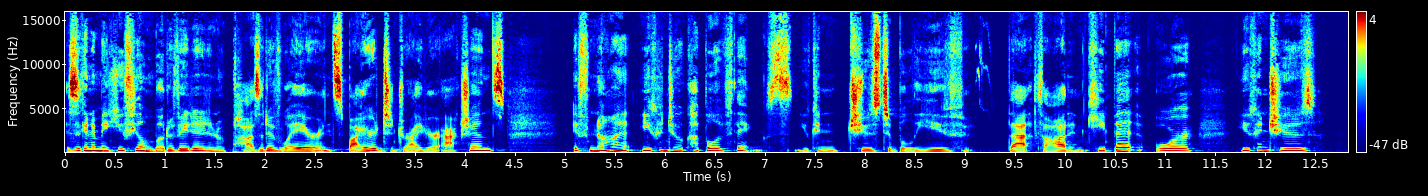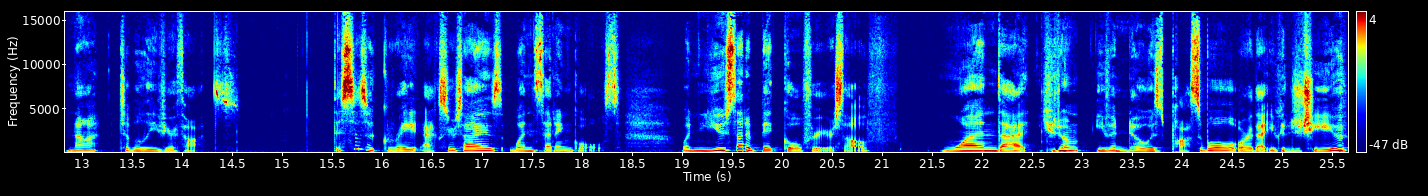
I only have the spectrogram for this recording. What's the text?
Is it going to make you feel motivated in a positive way or inspired to drive your actions? If not, you can do a couple of things. You can choose to believe that thought and keep it, or you can choose not to believe your thoughts. This is a great exercise when setting goals. When you set a big goal for yourself, one that you don't even know is possible or that you could achieve,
